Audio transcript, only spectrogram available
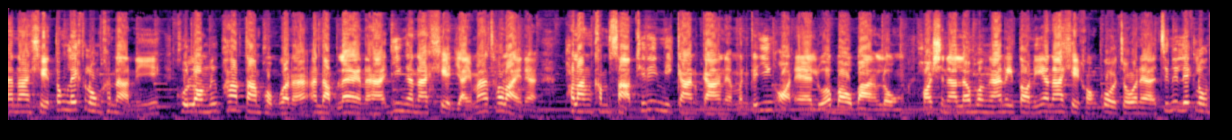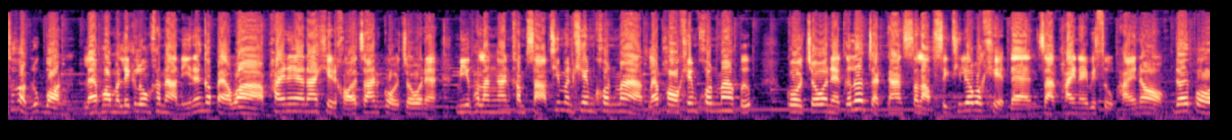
อาณาเขตต้องเล็กลงขนาดนี้ คุณลองนึกภาพตามผมก่อนนะ อันดับแรกนะฮะยิ่งอาณาเขตใหญ่มากเท่าไหร่เนี่ยพลังคำสาปที่ได้มีการกลางเนี่ยมันก็ยิ่งอ่อนแอหรือว่าเบาบางลง เพราะฉะนั้นแล้วมังงะในตอนนี้อาณาเขตของโกโจเนี่ยจึงได้เล็กลงเท่ากับลูกบอล และพอมันเล็กลงขนาดนี้นั่นก็แปลว่า ภายในอาณาเขตของอาจารย์โกโจเนี่ยมีพลังงานคำสาปที่มันเข้มข้นมาก และพอเข้มข้นมากปุ๊บโกโจเนี่ยก็เริ่มจากการสลับสิ่งที่เรียกว่าเขตแดนจากภายในไปสู่ภายนอก โดยปก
